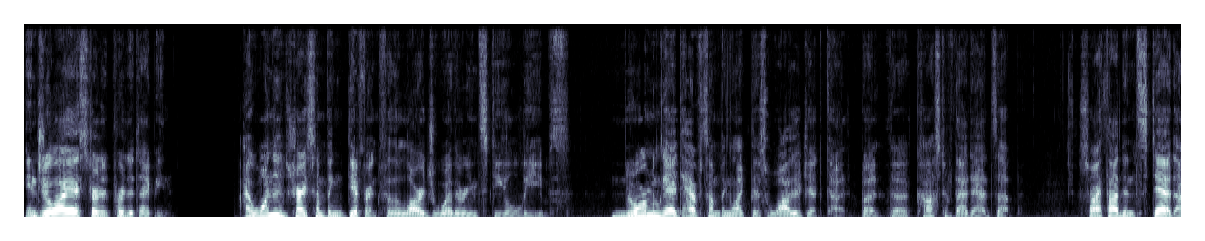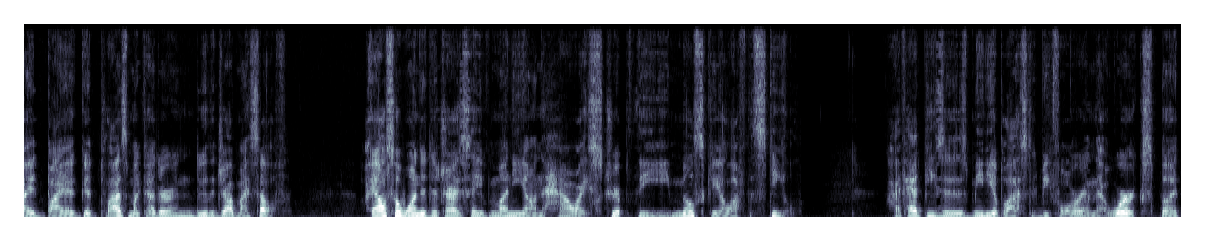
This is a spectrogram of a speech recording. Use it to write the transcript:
In July I started prototyping. I wanted to try something different for the large weathering steel leaves. Normally I'd have something like this water jet cut, but the cost of that adds up. So I thought instead I'd buy a good plasma cutter and do the job myself. I also wanted to try to save money on how I strip the mill scale off the steel. I've had pieces media blasted before, and that works, but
